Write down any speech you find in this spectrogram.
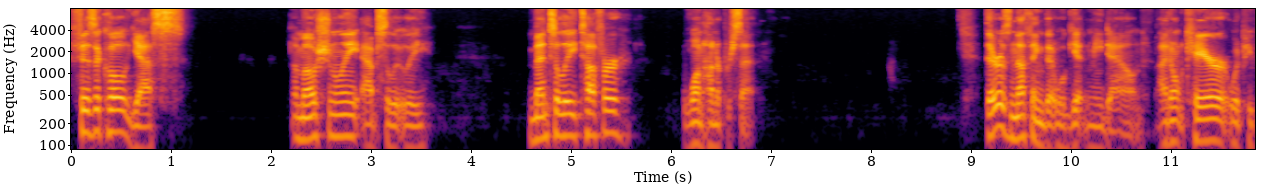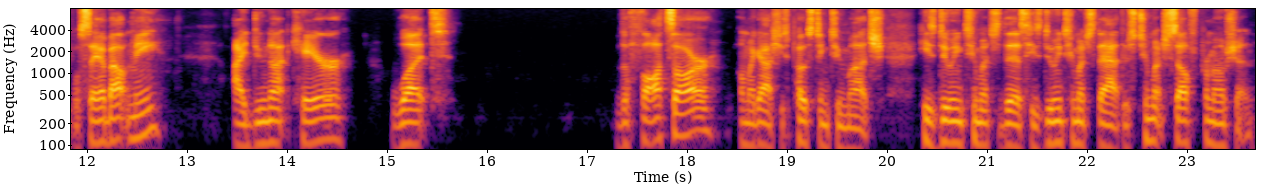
Physical, yes. Emotionally, absolutely. Mentally tougher, 100%. There is nothing that will get me down. I don't care what people say about me. I do not care what the thoughts are. Oh my gosh, he's posting too much. He's doing too much this. He's doing too much that. There's too much self promotion.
